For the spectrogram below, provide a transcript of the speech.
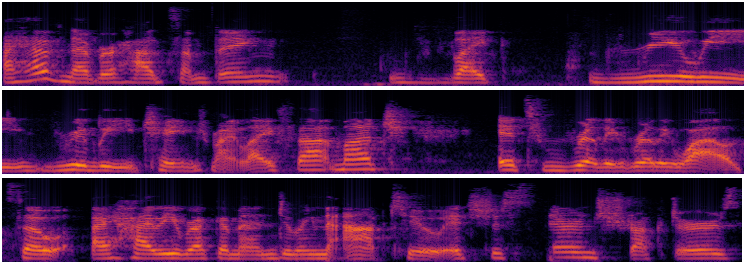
I have never had something like really, really change my life that much. It's really, really wild. So I highly recommend doing the app too. It's just their instructors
